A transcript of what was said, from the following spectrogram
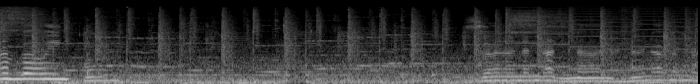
I'm going home. Na na na na na na na na.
